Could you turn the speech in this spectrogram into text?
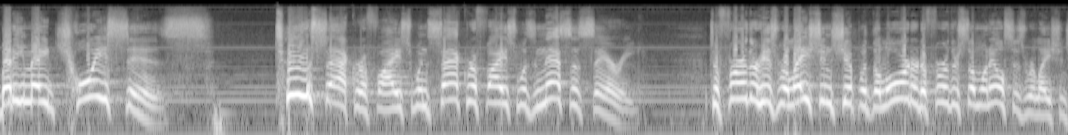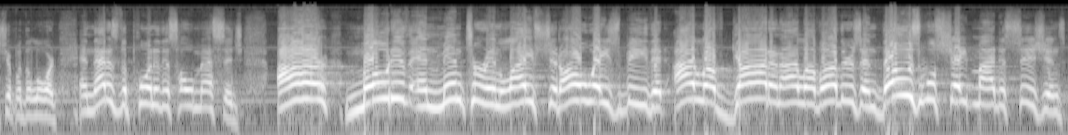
But he made choices to sacrifice when sacrifice was necessary to further his relationship with the Lord or to further someone else's relationship with the Lord. And that is the point of this whole message. Our motive and mentor in life should always be that I love God and I love others, and those will shape my decisions,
